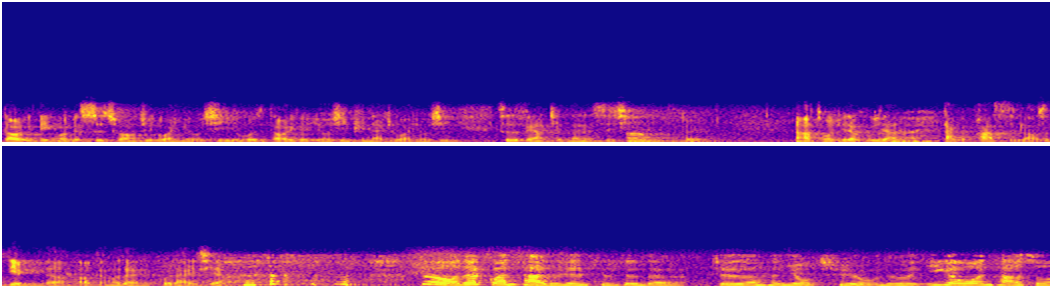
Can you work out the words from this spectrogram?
到另外一个视窗去玩游戏，或者到一个游戏平台去玩游戏，这是非常简单的事情，对。然后同学在互相打个 pass，老师点名了，啊，赶快再回来一下。对，我在观察这件事，真的觉得很有趣。我就一个问他说：“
